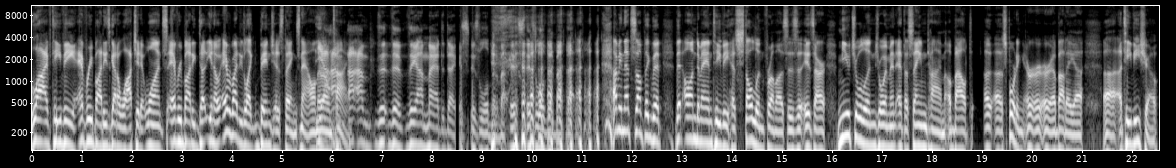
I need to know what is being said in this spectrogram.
live TV. Everybody's got to watch it at once. Everybody does, you know, everybody like binges things now on their Yeah, own time. I, I'm the, the the I'm mad today is, is a little bit about it's, it's a little bit about that. I mean, that's something that that on demand TV has stolen from us is is our mutual enjoyment at the same time about a, a sporting or, or, or about a uh, uh, a TV show.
